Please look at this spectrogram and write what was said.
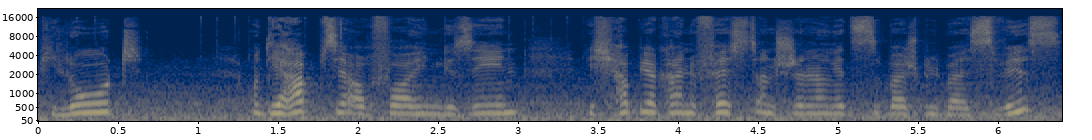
Pilot. Und ihr habt es ja auch vorhin gesehen. Ich habe ja keine Festanstellung jetzt zum Beispiel bei Swiss.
